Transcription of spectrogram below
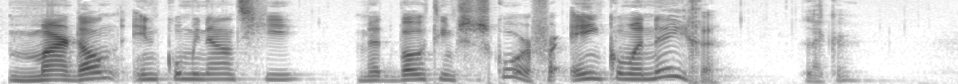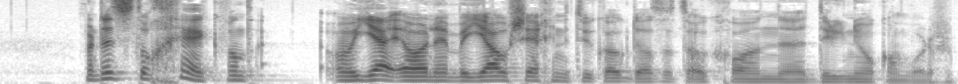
Maar dan in combinatie met Boteamse score voor 1,9. Lekker. Maar dat is toch gek? Want oh, jij, oh, nee, bij jou zeg je natuurlijk ook dat het ook gewoon uh, eh, 3-0 kan worden voor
